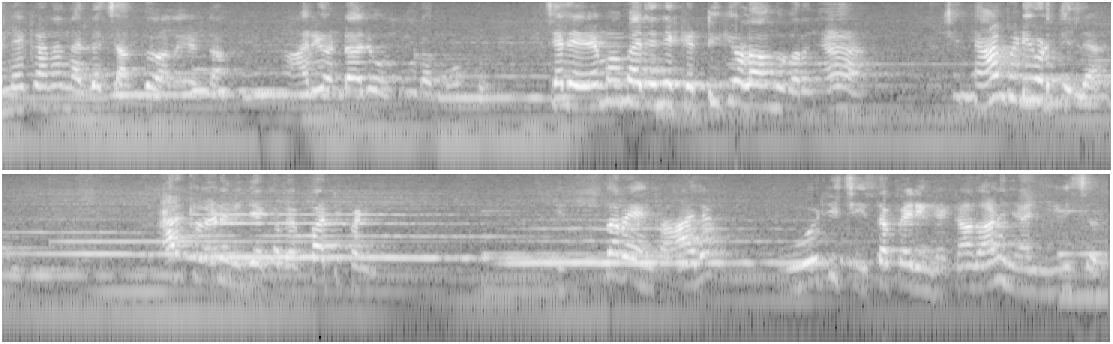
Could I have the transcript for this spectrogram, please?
എന്നെ കാണാൻ നല്ല ശബ്ദമാണ് കേട്ടാ. ആര് കണ്ടാലും ഒന്നുകൂടെ നോക്കും. ചില ഏമ്മമാർ എന്നെ കെട്ടിക്കോളാന്ന് പറഞ്ഞാ. പക്ഷെ ഞാൻ പിടികൊടുത്തില്ല. ആർക്ക് വേണം വെപ്പാട്ടി പണി ഇത്രയും കാലം ഒരു ചീത്തപ്പേരും കേൾക്കാതാണ് ഞാൻ ജീവിച്ചത്.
